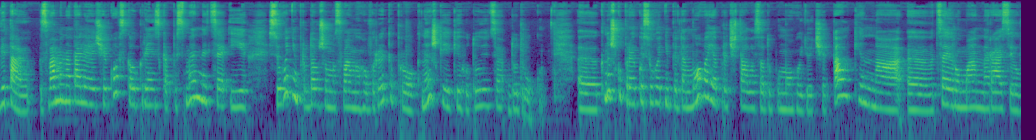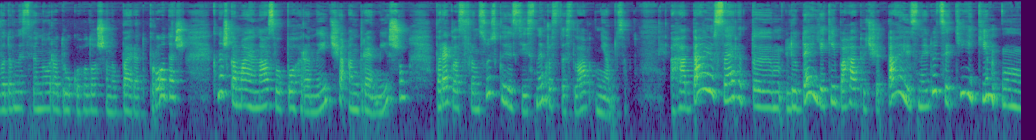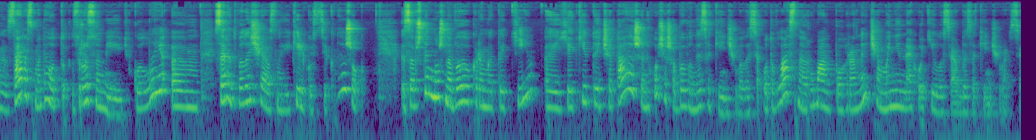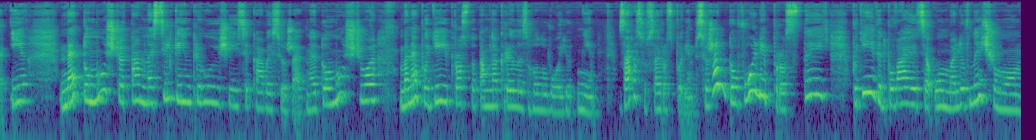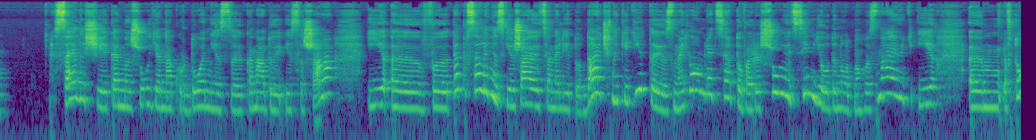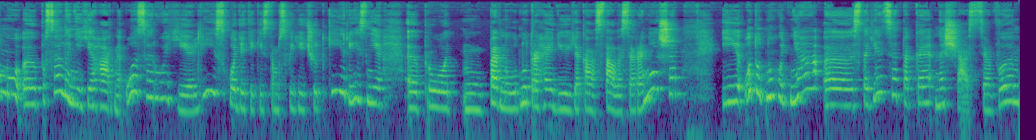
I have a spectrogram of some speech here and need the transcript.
Вітаю! З вами Наталія Чайковська, українська письменниця, і сьогодні продовжимо з вами говорити про книжки, які готуються до друку. Е, Книжку, про яку сьогодні піде мова, я прочитала за допомогою читалки. На е, цей роман наразі у видавництві Нора друк оголошено передпродаж. Книжка має назву Пограниччя Андре Мішу. Переклад з французької здійснив Ростислав Нємцев. Гадаю, серед ем, людей, які багато читають, знайдуться ті, які зараз мене от зрозуміють, коли ем, серед величезної кількості книжок завжди можна виокремити ті, е, які ти читаєш і не хочеш, аби вони закінчувалися. От, власне, роман Пограниччя мені не хотілося, аби закінчувався. І не тому, що там настільки інтригуючий і цікавий сюжет, не тому, що мене події просто там накрили з головою. Ні. Зараз усе розповім. Сюжет доволі простий. Події відбуваються у мальовничому селищі, яке межує на кордоні з Канадою і США. І е, в те поселення з'їжджаються на літо дачники, діти знайомляться, товаришують, сім'ї один одного знають. І е, в тому е, поселенні є гарне озеро, є ліс, ходять якісь там свої чутки різні е, про м, певну одну трагедію, яка сталася раніше. І от одного дня е, стається таке нещастя. В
